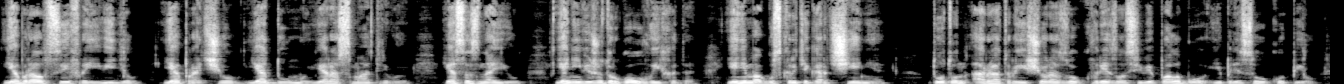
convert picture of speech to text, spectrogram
Я брал цифры и видел, я прочел, я думаю, я рассматриваю, я сознаю, я не вижу другого выхода, я не могу скрыть огорчение. Тут он, оратор, еще разок врезал себе по лбу и присоукупил –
